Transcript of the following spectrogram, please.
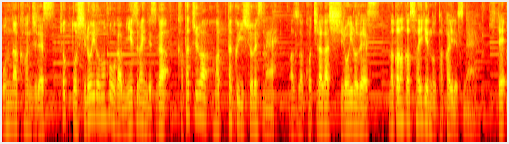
こんな感じです。ちょっと白色の方が見えづらいんですが、形は全く一緒ですね。まずはこちらが白色です。なかなか再現度高いですね。そして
